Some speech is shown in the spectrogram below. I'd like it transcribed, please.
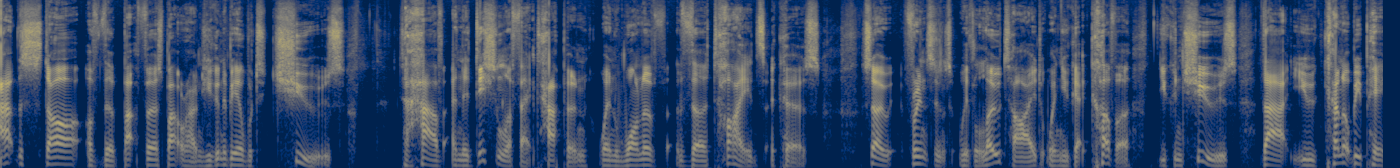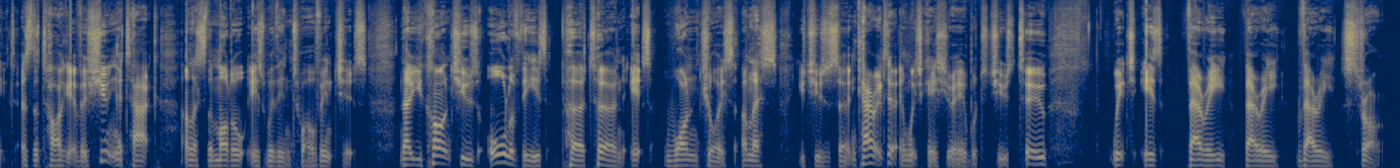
at the start of the first battle round, you're going to be able to choose to have an additional effect happen when one of the tides occurs. So, for instance, with low tide, when you get cover, you can choose that you cannot be picked as the target of a shooting attack unless the model is within 12 inches. Now, you can't choose all of these per turn, it's one choice unless you choose a certain character, in which case you're able to choose two, which is very, very, very strong.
